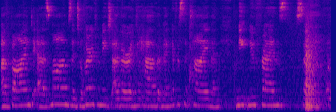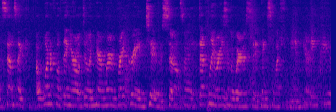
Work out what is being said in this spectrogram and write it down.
uh, bond as moms and to learn from each other and to have a magnificent time and meet new friends. So Well, it sounds like a wonderful thing you're all doing here, and we're in bright green too. So right. definitely raising today. Thanks so much for being here. thank you.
